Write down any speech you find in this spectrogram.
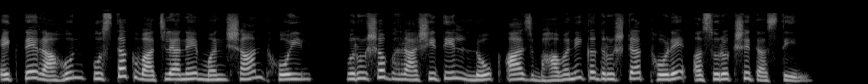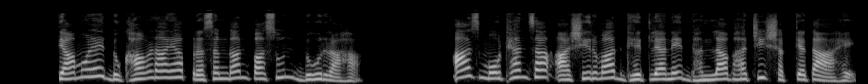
एकटे राहून पुस्तक वाचल्याने मन शांत होईल वृषभ राशीतील लोक आज भावनिकदृष्ट्या थोडे असुरक्षित असतील. त्यामुळे दुखावणाऱ्या प्रसंगांपासून दूर राहा. आज मोठ्यांचा आशीर्वाद घेतल्याने धनलाभाची शक्यता आहे.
